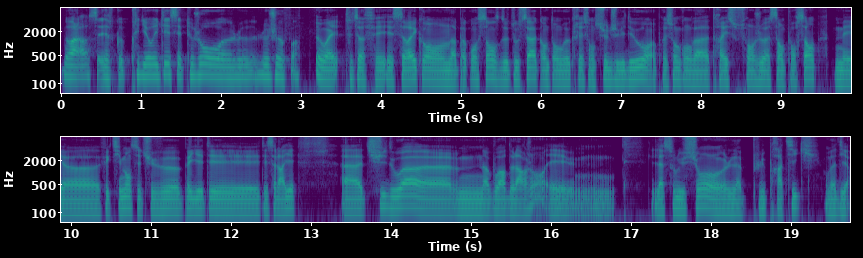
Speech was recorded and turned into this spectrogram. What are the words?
voilà, c'est-à-dire que priorité, c'est toujours le, jeu. Quoi. Ouais, tout à fait. Et c'est vrai qu'on n'a pas conscience de tout ça quand on veut créer son studio de jeu vidéo. On a l'impression qu'on va travailler sur son jeu à 100%. Mais effectivement, si tu veux payer tes, salariés, tu dois euh, avoir de l'argent. Et hum, la solution euh, la plus pratique, on va dire,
